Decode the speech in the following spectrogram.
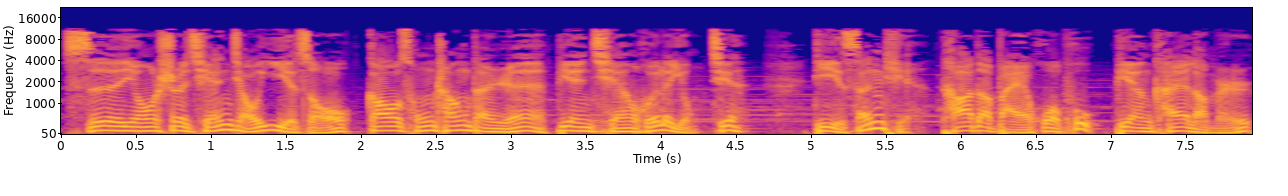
四勇士前脚一走，高从昌等人便潜回了永建。第三天，他的百货铺便开了门。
